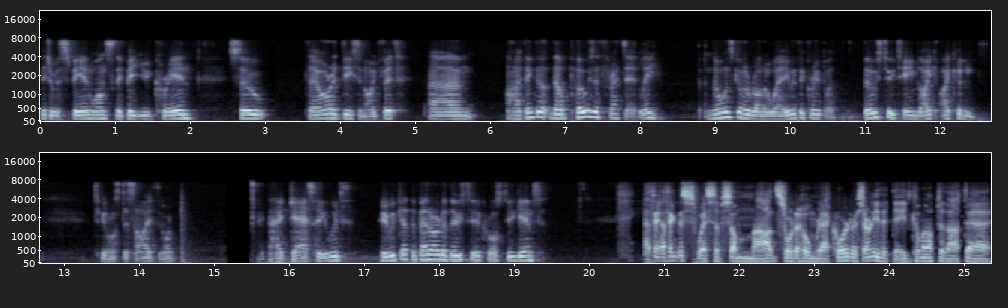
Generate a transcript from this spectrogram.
They drew with Spain once. They beat Ukraine. So they are a decent outfit. Um, and I think that they'll pose a threat to Italy. No one's going to run away with the group. But those two teams, I, I couldn't, to be honest, decide or uh, guess who would who would get the better out of those two across two games? I think I think the Swiss have some mad sort of home record, or certainly they did coming up to that uh,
